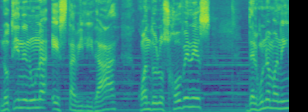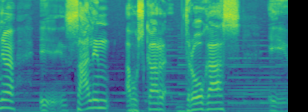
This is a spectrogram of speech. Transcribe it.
no tienen una estabilidad, cuando los jóvenes de alguna manera eh, salen a buscar drogas, eh,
